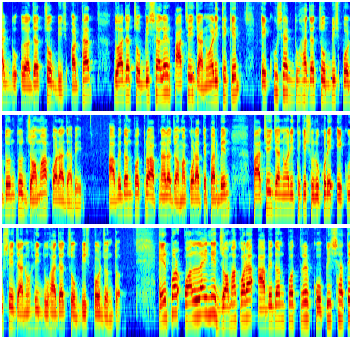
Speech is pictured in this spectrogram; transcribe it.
এক দু অর্থাৎ দু হাজার চব্বিশ সালের পাঁচই জানুয়ারি থেকে একুশ এক দু পর্যন্ত জমা করা যাবে। আবেদনপত্র আপনারা জমা করাতে পারবেন পাঁচই জানুয়ারি থেকে শুরু করে একুশে জানুয়ারি দু হাজার চব্বিশ পর্যন্ত। এরপর অনলাইনে জমা করা আবেদনপত্রের কপির সাথে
